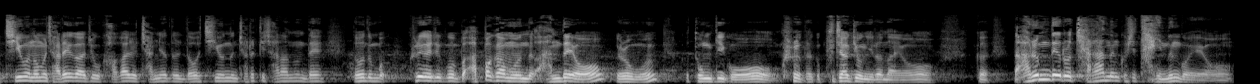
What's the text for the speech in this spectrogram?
지우 너무 잘해가지고 가가지고 자녀들 너 지우는 저렇게 잘하는데 너도 뭐 그래가지고 아빠 가면 안 돼요, 여러분. 그 동기고 그러다가 부작용 일어나요. 그 나름대로 잘하는 것이 다 있는 거예요.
